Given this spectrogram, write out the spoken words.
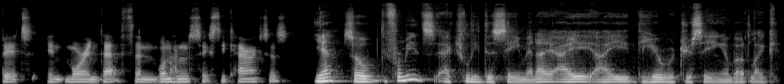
bit in, more in depth than 160 characters. Yeah, so for me, it's actually the same, and I I, I hear what you're saying about like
